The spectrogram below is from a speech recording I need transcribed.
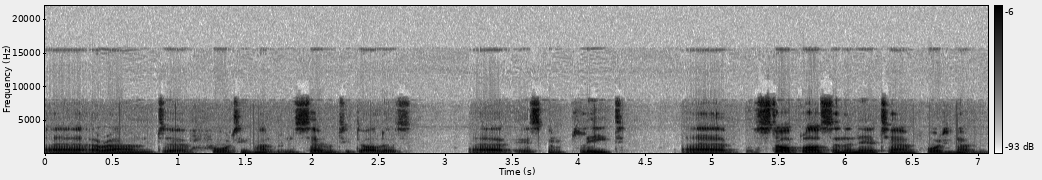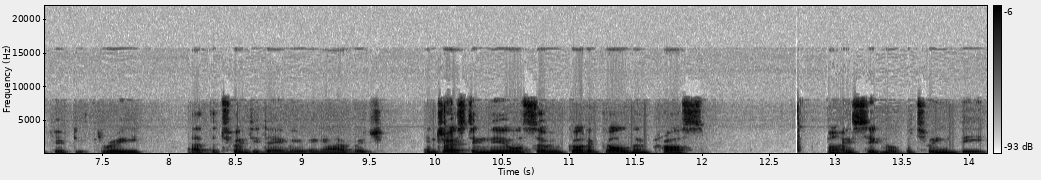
around $1,470 is complete. Uh, stop loss in the near term 1453 at the 20 day moving average. Interestingly, also, we've got a golden cross buy signal between the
